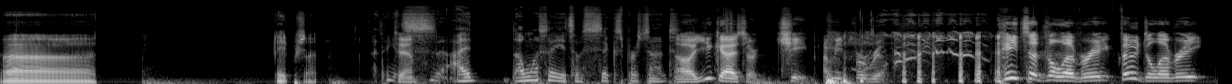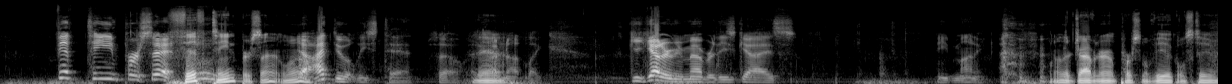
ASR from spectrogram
Uh, eight percent. I think Tim? it's. I I want to say it's a six percent. Uh, you guys are cheap. I mean, for real. pizza delivery, food delivery, fifteen percent. Fifteen percent. Wow. Yeah, I do at least ten. So Yeah. I'm not like you. Got to remember these guys need money. Well, they're driving their own personal vehicles too.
